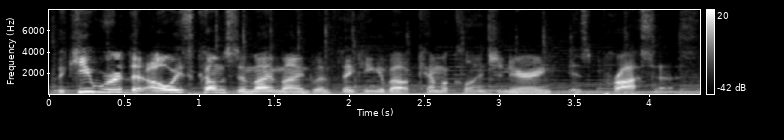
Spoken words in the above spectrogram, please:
The key word that always comes to my mind when thinking about chemical engineering is process.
